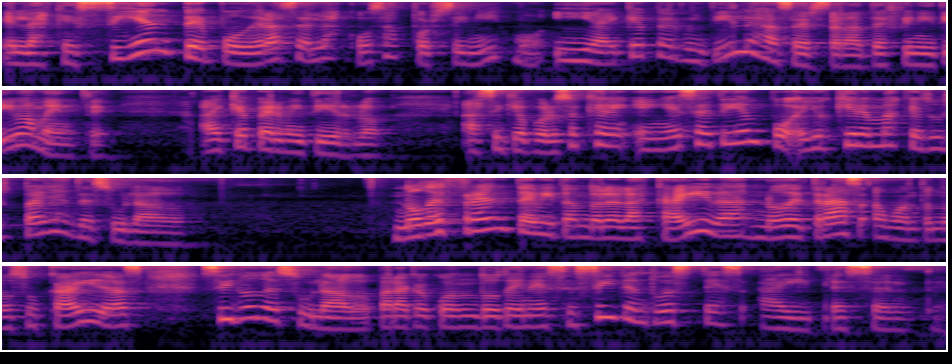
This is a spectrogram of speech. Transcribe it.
en las que siente poder hacer las cosas por sí mismo y hay que permitirles hacérselas definitivamente. Hay que permitirlo. Así que por eso es que en ese tiempo ellos quieren más que tú vayas de su lado. No de frente evitándole las caídas, no detrás aguantando sus caídas, sino de su lado, para que cuando te necesiten tú estés ahí presente.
